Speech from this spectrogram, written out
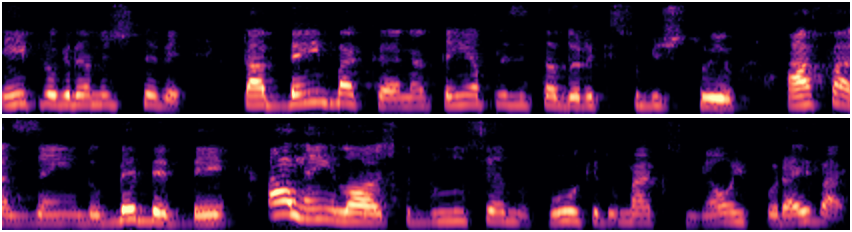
em programas de TV. Tá bem bacana, tem apresentadora que substituiu a Fazenda, o BBB, além, lógico, do Luciano Huck, do Marcos Mion e por aí vai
